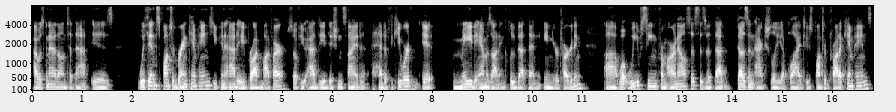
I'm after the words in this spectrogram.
I was going to add on to that is within sponsored brand campaigns, you can add a broad modifier. So if you add the addition side ahead of the keyword, it made Amazon include that then in your targeting. Uh, what we've seen from our analysis is that that doesn't actually apply to sponsored product campaigns.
